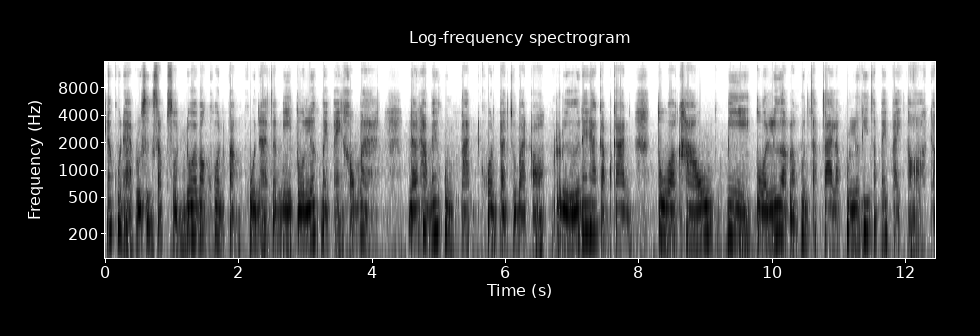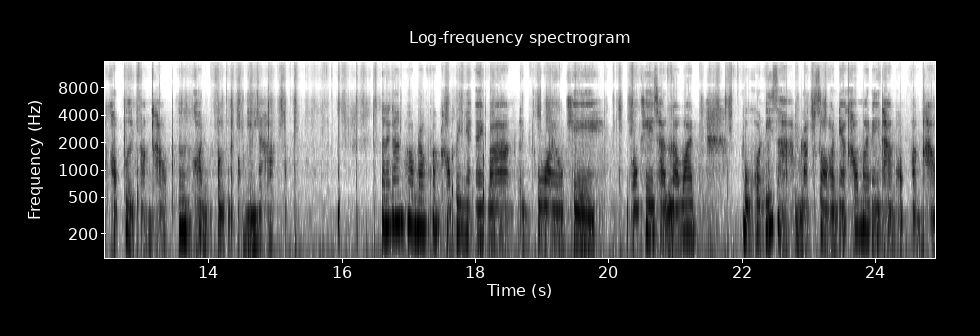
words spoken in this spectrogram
แล้วคุณแอบรู้สึกสับสนด้วยบางคนฝั่งคุณอาจจะมีตัวเลือกใหม่ ๆ เข้ามา แล้วทำให้คุณตัดคนปัจจุบันออก หรือในทางกลับกัน ตัวเขามีตัวเลือกแล้วคุณจับได้แล้วคุณเลือกที่จะไม่ไปต่อเดี๋ยวเขาเปิดฝั่งเขาเพื่อคอนเฟิร์มตรงนี้นะคะสถานการณ์ความรักฝั่งเขาเป็นยังไงบ้างหนึ่งถ้วยโอเคโอเคชัดแล้วว่าบุคคลที่สามรักซ้อนเนี่ยเข้ามาในทางของฝั่งเขา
